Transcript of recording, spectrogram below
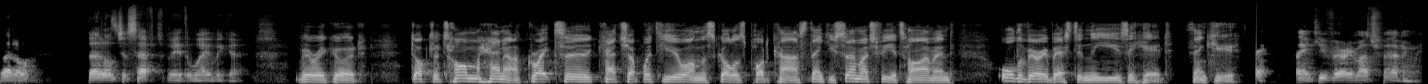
that'll that'll just have to be the way we go. Very good. Dr. Tom Hanna, great to catch up with you on the Scholars Podcast. Thank you so much for your time and all the very best in the years ahead. Thank you. Thank you very much for having me.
